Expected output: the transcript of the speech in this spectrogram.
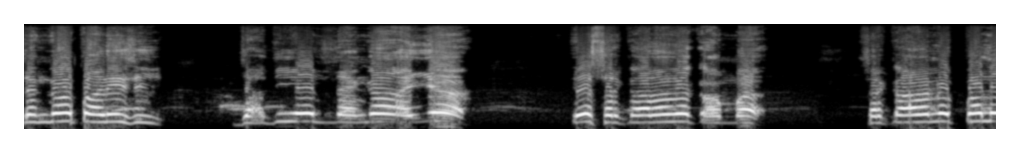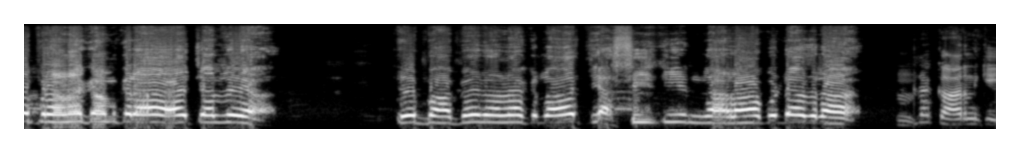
ਚੰਗਾ ਪਾਣੀ ਸੀ। ਜਦ ਇਹ ਲਹਿੰਗਾ ਆਈਆਂ ਇਹ ਸਰਕਾਰਾਂ ਦਾ ਕੰਮ ਆ। ਸਰਕਾਰਾਂ ਨੇ ਪਹਿਲੇ ਪੁਰਾਣਾ ਕੰਮ ਕਰਾਇਆ ਹੈ ਚੱਲ ਰਿਹਾ। ਤੇ ਬਾਬੇ ਨਾਨਕ ਦਾ 86 ਦੀ ਨਾਲਾ ਬੁੱਢਾ ਦਰਾ। ਇਹਦਾ ਕਾਰਨ ਕੀ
